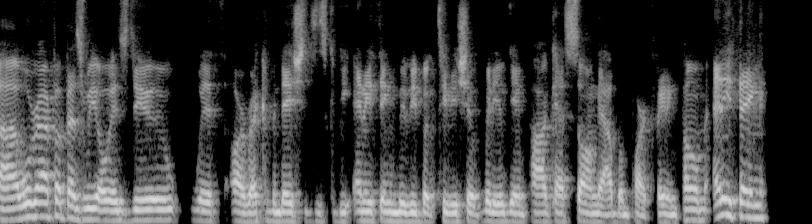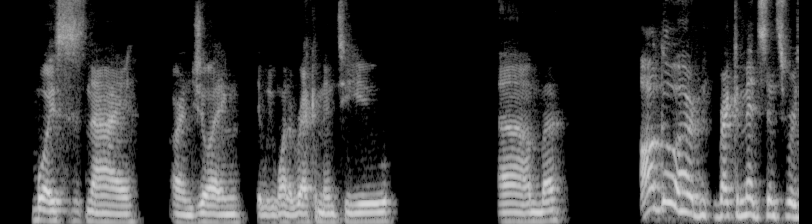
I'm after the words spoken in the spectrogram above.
Uh, we'll wrap up as we always do with our recommendations. This could be anything movie, book, TV show, video game, podcast, song, album, park, fading poem, anything Moises and I are enjoying that we want to recommend to you. Um, I'll go ahead and recommend since we're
